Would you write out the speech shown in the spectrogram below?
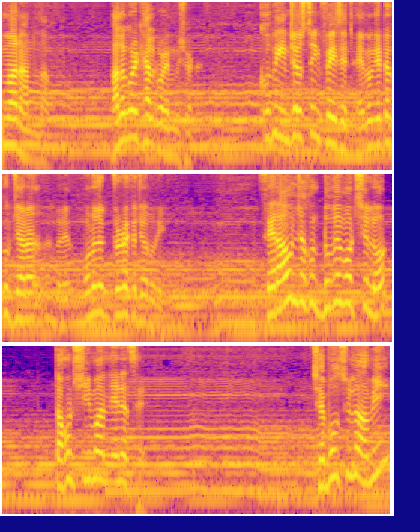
ইমান আনলাম। ভালো করে খেয়াল করেন বিষয়টা। খুবই ইন্টারেস্টিং ফেজ এটা, এবং এটা খুব জানা মানে মনোযোগ ধরে রাখা জরুরি। ফেরাউন যখন ডুবে মরছিল, তখন সীমান এনেছে। সে বলছিল, আমি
